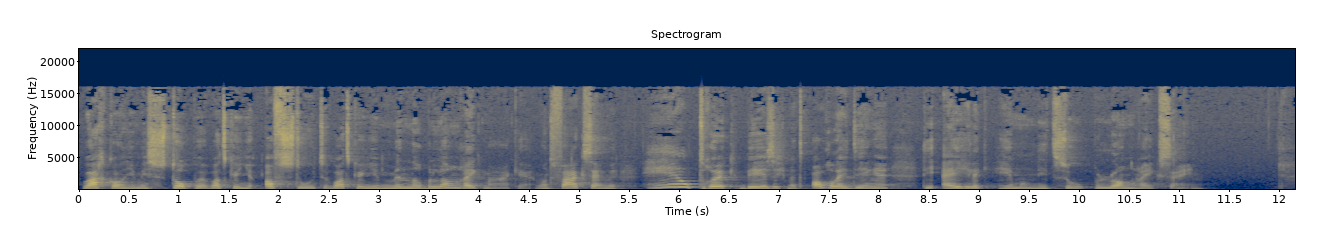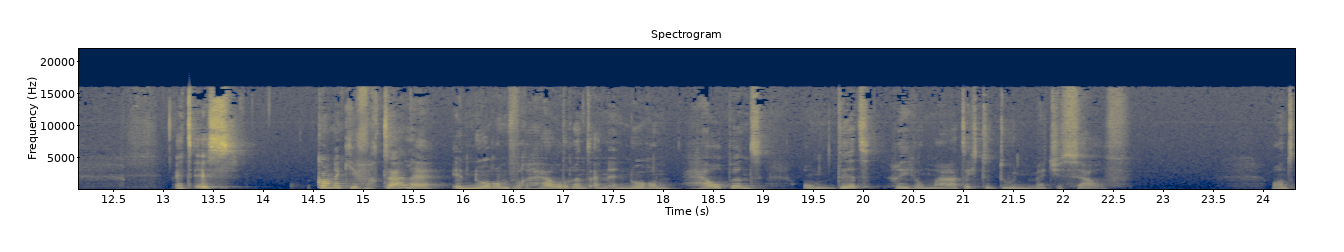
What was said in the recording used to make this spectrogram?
Waar kan je mee stoppen? Wat kun je afstoten? Wat kun je minder belangrijk maken? Want vaak zijn we heel druk bezig met allerlei dingen die eigenlijk helemaal niet zo belangrijk zijn. Het is, kan ik je vertellen, enorm verhelderend en enorm helpend om dit regelmatig te doen met jezelf. Want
